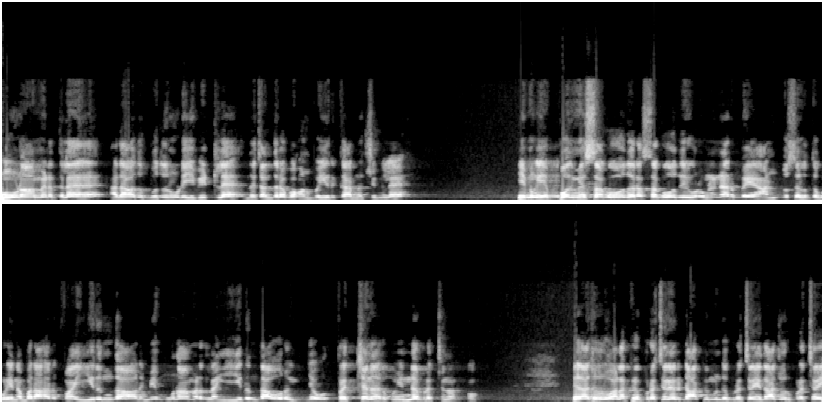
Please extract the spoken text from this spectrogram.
மூணாம் இடத்துல அதாவது புதனுடைய வீட்டுல இந்த சந்திர பகவான் போய் இருக்காருன்னு வச்சுங்களேன் இவங்க எப்போதுமே சகோதர சகோதரி ஒரு நண்பை அன்பு செலுத்தக்கூடிய நபராக இருப்பான் இருந்தாலுமே மூணாம் இடத்துல அங்கே இருந்தா ஒரு ஒரு பிரச்சனை இருக்கும். என்ன பிரச்சனை இருக்கும்? ஏதாச்சும் ஒரு வழக்கு பிரச்சனை டாக்குமெண்ட் பிரச்சனை ஏதாச்சும் ஒரு பிரச்சனை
